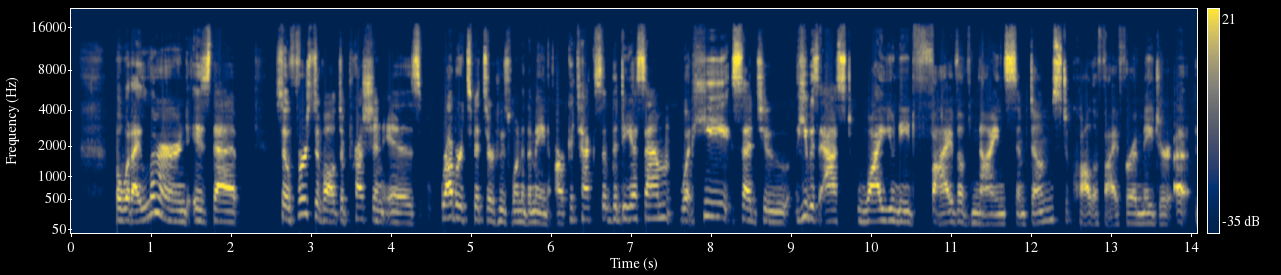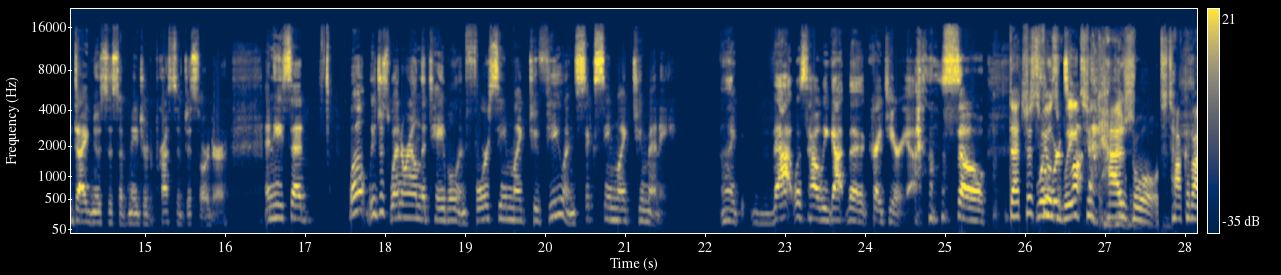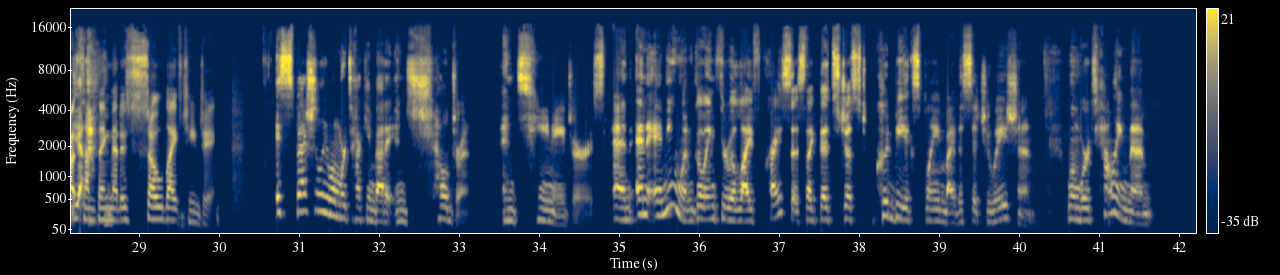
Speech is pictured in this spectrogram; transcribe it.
But what I learned is that, so first of all, depression is Robert Spitzer, who's one of the main architects of the DSM. What he said to, he was asked why you need five of nine symptoms to qualify for a major uh, diagnosis of major depressive disorder. And he said, well, we just went around the table and four seemed like too few and six seemed like too many like that was how we got the criteria. so that just feels way ta- too casual to talk about yeah. something that is so life changing. Especially when we're talking about it in children and teenagers and and anyone going through a life crisis like that's just could be explained by the situation when we're telling them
